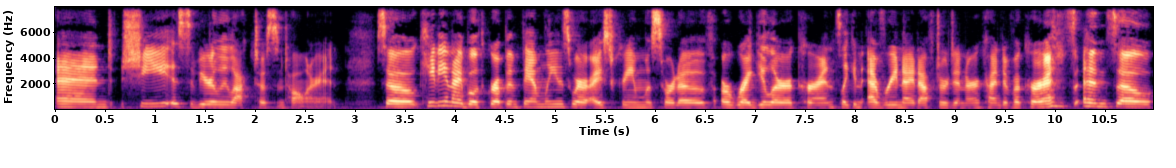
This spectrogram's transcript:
and she is severely lactose intolerant. So, Katie and I both grew up in families where ice cream was sort of a regular occurrence, like an every night after dinner kind of occurrence. And so,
